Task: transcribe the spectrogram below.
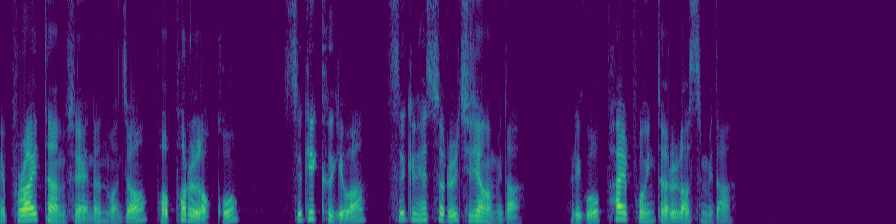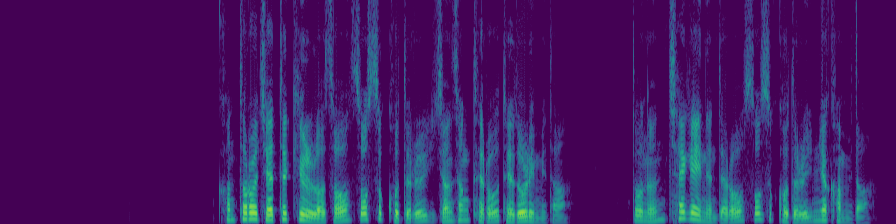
Fwrite 함수에는 먼저 버퍼를 넣고 쓰기 크기와 쓰기 횟수를 지정합니다. 그리고 파일 포인터를 넣습니다. 컨트롤 Z키를 넣어서 소스 코드를 이전 상태로 되돌립니다. 또는 책에 있는 대로 소스 코드를 입력합니다.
